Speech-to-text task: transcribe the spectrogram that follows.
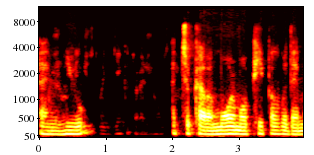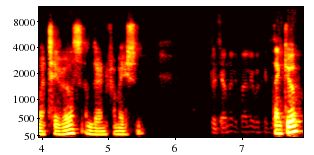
a new uh, to cover more and more people with their materials and their information. Thank you.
